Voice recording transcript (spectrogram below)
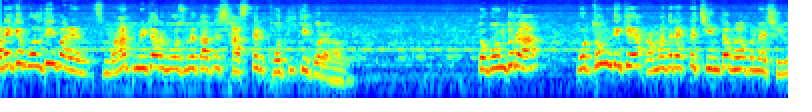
অনেকে বলতেই পারেন, স্মার্ট মিটার বসবে তাতে স্বাস্থ্যের ক্ষতি কী করে হবে? তো বন্ধুরা প্রথম দিকে আমাদের একটা চিন্তা ভাবনা ছিল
